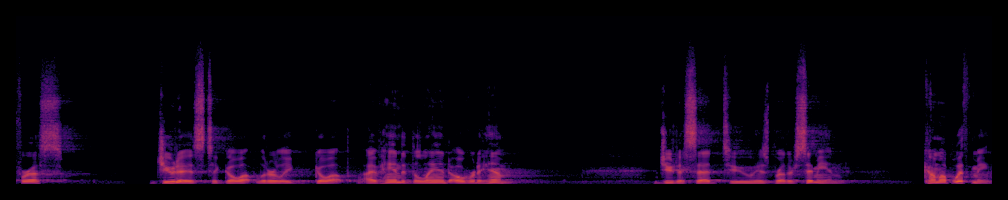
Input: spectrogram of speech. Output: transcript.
for us? Judah is to go up, literally go up. I've handed the land over to him. Judah said to his brother Simeon, Come up with me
